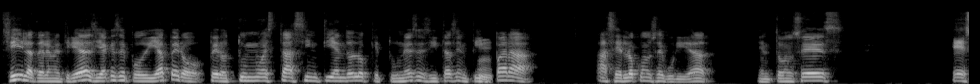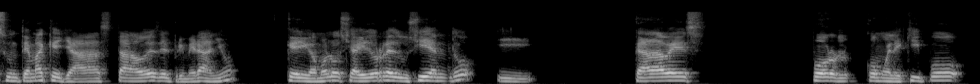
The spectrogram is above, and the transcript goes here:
sí, la telemetría decía que se podía, pero, pero tú no estás sintiendo lo que tú necesitas sentir Mm. para hacerlo con seguridad. Entonces, es un tema que ya ha estado desde el primer año, que digámoslo, se ha ido reduciendo y cada vez por como el equipo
